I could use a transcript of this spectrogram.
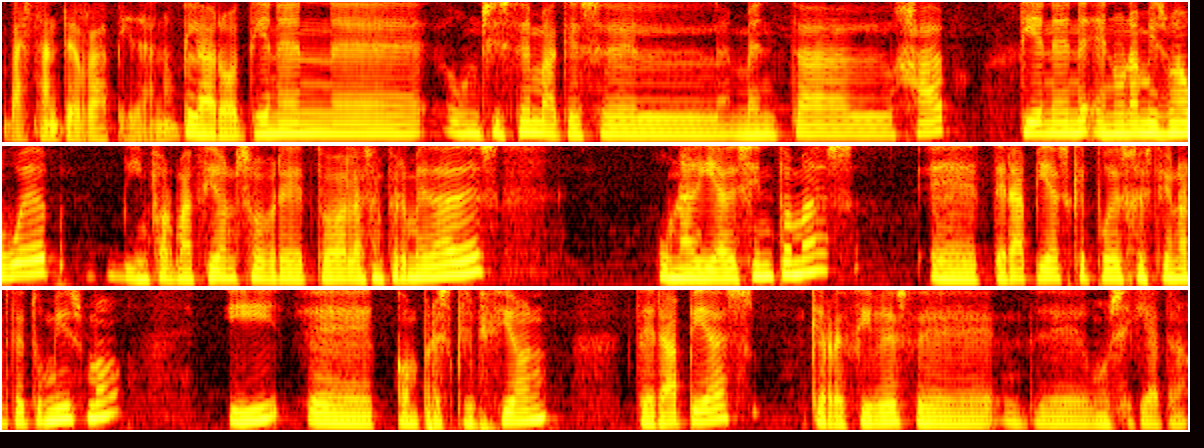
bastante rápida. ¿no? Claro, tienen eh, un sistema que es el Mental Hub, tienen en una misma web información sobre todas las enfermedades, una guía de síntomas, eh, terapias que puedes gestionarte tú mismo y eh, con prescripción terapias que recibes de, un psiquiatra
